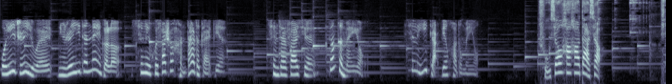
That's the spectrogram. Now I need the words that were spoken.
我一直以为女人一旦那个了，心里会发生很大的改变，现在发现根本没有，心里一点变化都没有。楚萧哈哈大笑：“天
